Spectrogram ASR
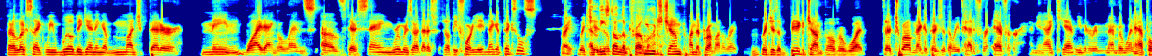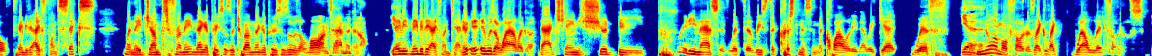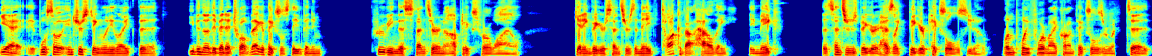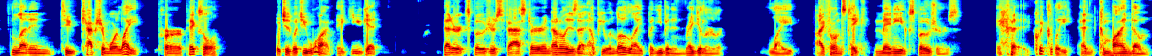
But it looks like we will be getting a much better main wide angle lens of they're saying rumors are that it'll be 48 megapixels right which at least on the pro huge model. jump on the pro model right mm-hmm. which is a big jump over what the 12 megapixel that we've had forever. I mean, I can't even remember when Apple, maybe the iPhone 6, when they jumped from 8 megapixels to 12 megapixels. It was a long time ago. Yeah. Maybe maybe the iPhone 10. It, it, was a while ago. That change should be pretty massive with at least the crispness and the quality that we get with yeah normal photos, like like well lit photos. Yeah. It, well, so interestingly, like the even though they've been at 12 megapixels, they've been improving the sensor and optics for a while getting bigger sensors. And they talk about how they they make the sensors bigger. It has like bigger pixels you know 1.4 micron pixels or what to let in to capture more light per pixel which is what you want. You get better exposures faster. And not only does that help you in low light but even in regular light iPhones take many exposures quickly and combine them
